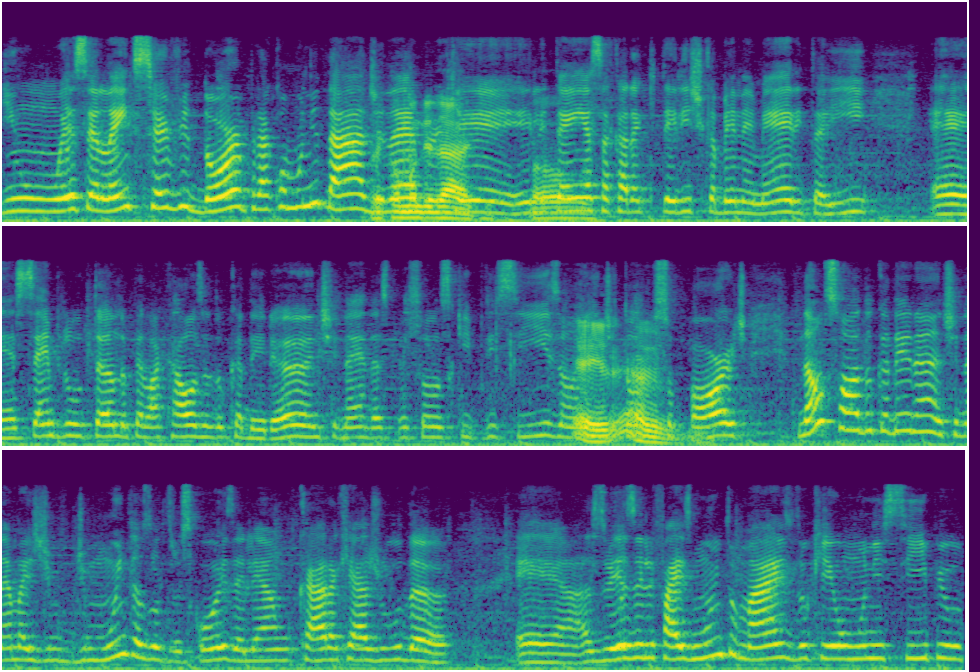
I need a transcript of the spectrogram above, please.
e um excelente servidor para a comunidade, pra né? Comunidade. Porque ele Bom. tem essa característica benemérita aí, é, sempre lutando pela causa do cadeirante, né? Das pessoas que precisam é, de todo o suporte. Não só do cadeirante, né? Mas de, de muitas outras coisas. Ele é um cara que ajuda é, às vezes ele faz muito mais do que o município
